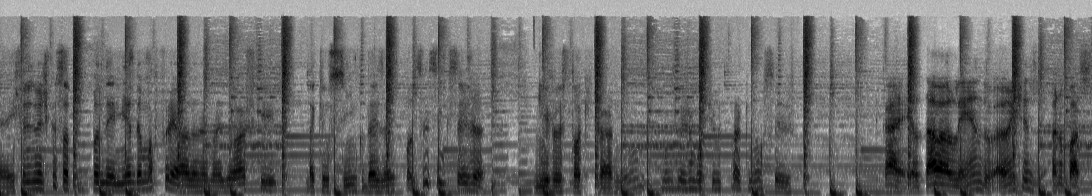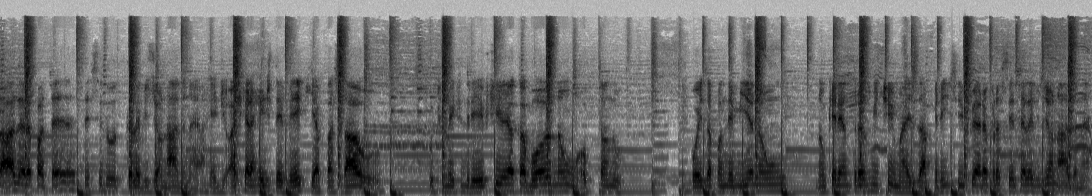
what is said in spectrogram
é, infelizmente com essa pandemia deu uma freada, né? Mas eu acho que daqui uns 5, 10 anos pode ser sim que seja nível Stock Car. Não, não vejo motivo para que não seja. Cara, eu tava lendo, antes, ano passado, era pra até ter sido televisionado, né? A rede, acho que era a Rede TV que ia passar o Ultimate Drift e acabou não optando, depois da pandemia, não, não querendo transmitir, mas a princípio era pra ser televisionado, né?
